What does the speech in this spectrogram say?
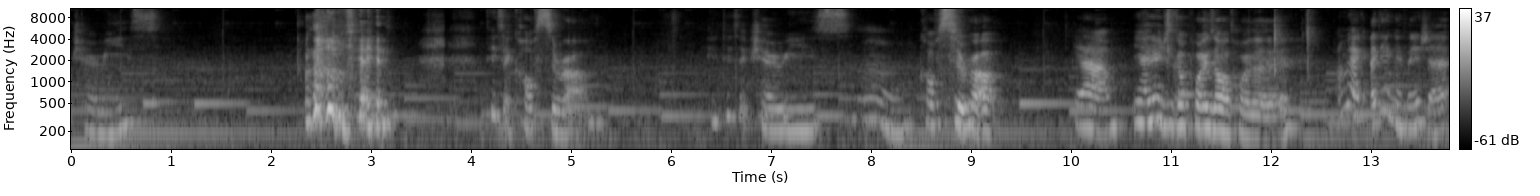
Cherries. Not a fan. Tastes like cough syrup. It tastes like cherries. Cough syrup. Yeah. Yeah, I think you just got poison on the toilet. eh? I mean, I, I think I can finish it.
